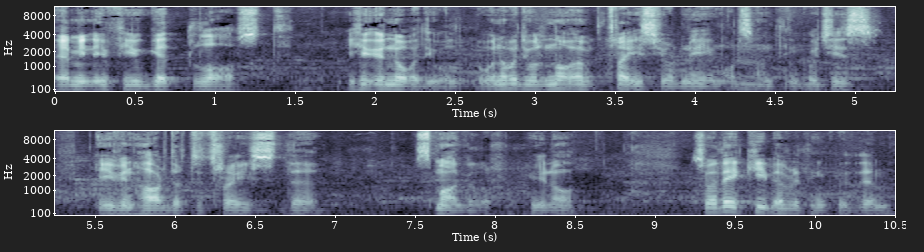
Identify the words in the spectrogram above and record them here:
I mean, if you get lost, you, nobody will nobody will know, trace your name or something, which is even harder to trace the smuggler. You know, so they keep everything with them.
